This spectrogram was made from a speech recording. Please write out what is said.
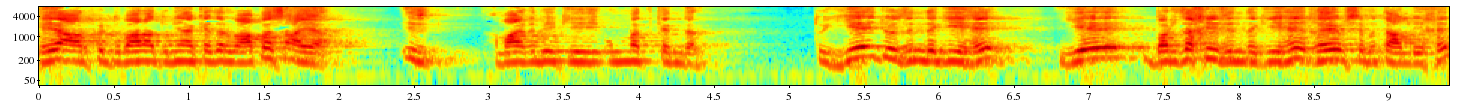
گیا اور پھر دوبارہ دنیا کے اندر واپس آیا اس ہمارے نبی کی امت کے اندر۔ تو یہ جو زندگی ہے، یہ برزخی زندگی ہے، غیب سے متعلق ہے۔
